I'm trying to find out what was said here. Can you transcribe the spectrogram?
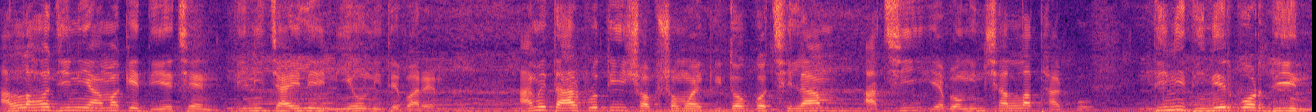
আল্লাহ যিনি আমাকে দিয়েছেন, তিনি চাইলে নিয়েও নিতে পারেন। আমি তার প্রতি সবসময় কৃতজ্ঞ ছিলাম, আছি এবং ইনশাল্লাহ থাকব। তিনি দিনের পর দিন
